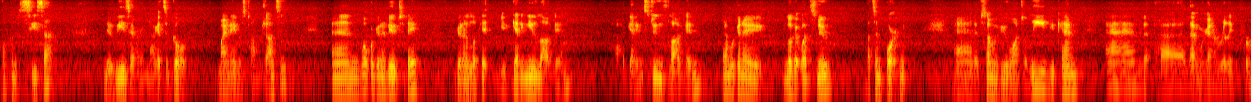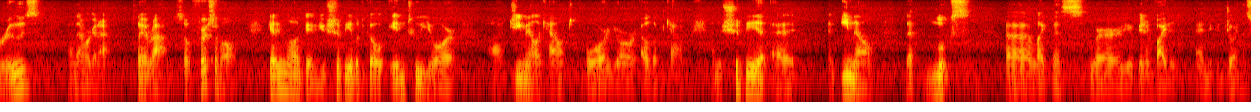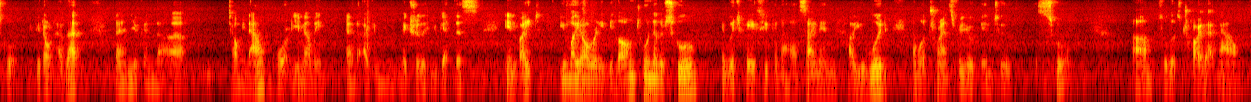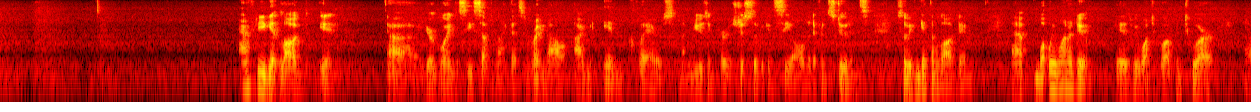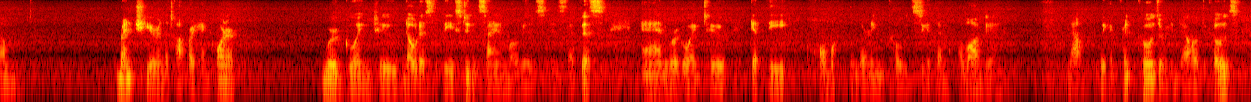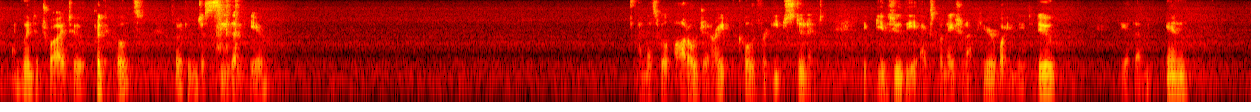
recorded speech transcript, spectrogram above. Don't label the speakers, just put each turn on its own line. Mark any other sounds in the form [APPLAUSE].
Welcome to Seesaw, Newbies are Nuggets of Gold. My name is Tom Johnson, and what we're going to do today, we're going to look at getting you logged in, uh, getting students logged in, then we're going to look at what's new, what's important, and if some of you want to leave, you can, and uh, then we're going to really peruse, and then we're going to play around. So first of all, getting logged in, you should be able to go into your uh, Gmail account or your Outlook account, and there should be a, a, an email that looks uh, like this, where you've been invited and you can join the school. If you don't have that, then you can uh, tell me now or email me, and I can make sure that you get this invite. You might already belong to another school, in which case you can uh, sign in how you would, and we'll transfer you into the school. Um, so let's try that now. After you get logged in, uh, you're going to see something like this. And right now, I'm in Claire's, and I'm using hers just so we can see all the different students, so we can get them logged in. Uh, what we want to do is we want to go up into our um, wrench here in the top right hand corner. We're going to notice that the student sign-in mode is, is like this, and we're going to get the home learning codes to get them logged in. Now, we can print the codes or we can download the codes. I'm going to try to print the codes so we can just see them here. And this will auto-generate a code for each student. It gives you the explanation up here, what you need to do to get them in,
